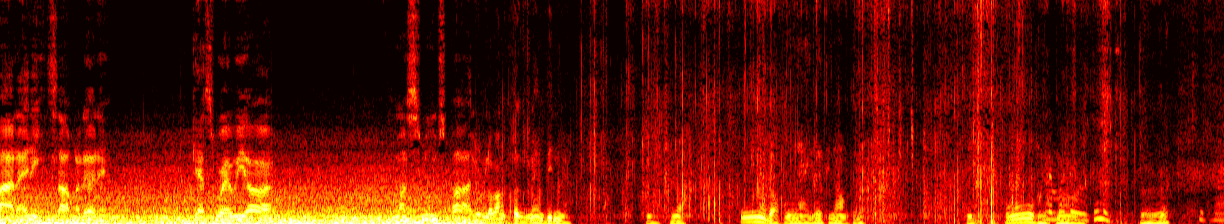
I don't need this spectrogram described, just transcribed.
ป่าไหนนี่ซอกแล้วเด้อนี่ Guess where we are Mushroom Spot ระวังผึ่งแม่งบินอยู่นี่เห็นปะอู้ดอกยังไงเลยพี่น้องตัวนี้นี่โอ้หุ่นน้ำมันมาหนึ่งที่หนึ่งเออคิดว่า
